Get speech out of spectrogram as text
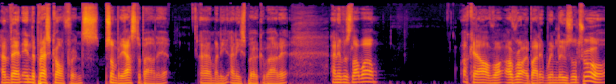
And then in the press conference, somebody asked about it, um, and he and he spoke about it, and it was like, "Well." Okay, I'll write, I'll write about it, win, lose, or draw.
